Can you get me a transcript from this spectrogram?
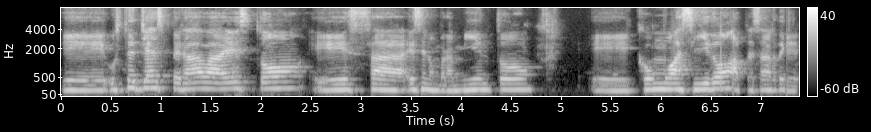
Eh, ¿Usted ya esperaba esto, ese nombramiento? ¿Cómo ha sido, a pesar de que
